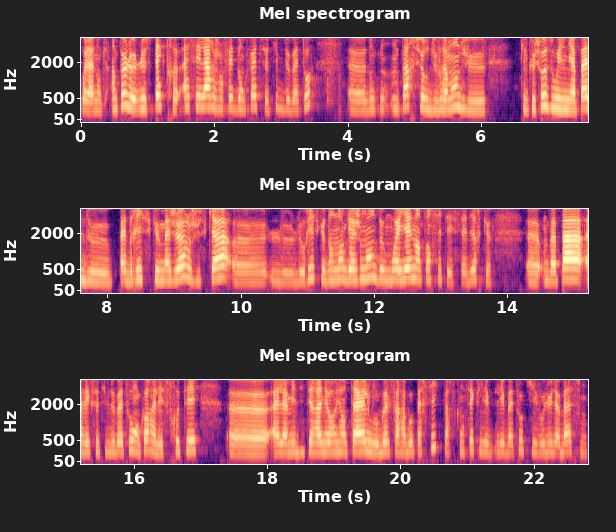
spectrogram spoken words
Voilà, donc un peu le, spectre assez large en fait d'emploi de ce type de bateau. Euh, donc on, on, part sur du vraiment du quelque chose où il n'y a pas de pas de risque majeur jusqu'à euh, le, risque d'un engagement de moyenne intensité, c'est-à-dire que euh, on va pas avec ce type de bateau encore aller se frotter euh, à la Méditerranée orientale ou au Golfe arabo-persique parce qu'on sait que les bateaux qui évoluent là-bas sont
